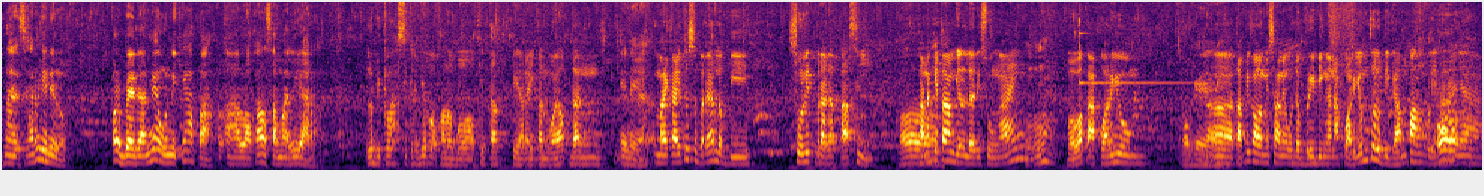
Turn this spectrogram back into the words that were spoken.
Nah, sekarang gini loh. Perbedaannya uniknya apa? Ah, lokal sama liar. Lebih klasik aja kok kalau bawa kita piara ikan wild dan Ini ya. mereka itu sebenarnya lebih sulit beradaptasi. Oh. Karena kita ambil dari sungai, Mm-mm. bawa ke akuarium. Oke. Heeh, tapi kalau misalnya udah breedingan akuarium tuh lebih gampang Oh, peliharanya.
